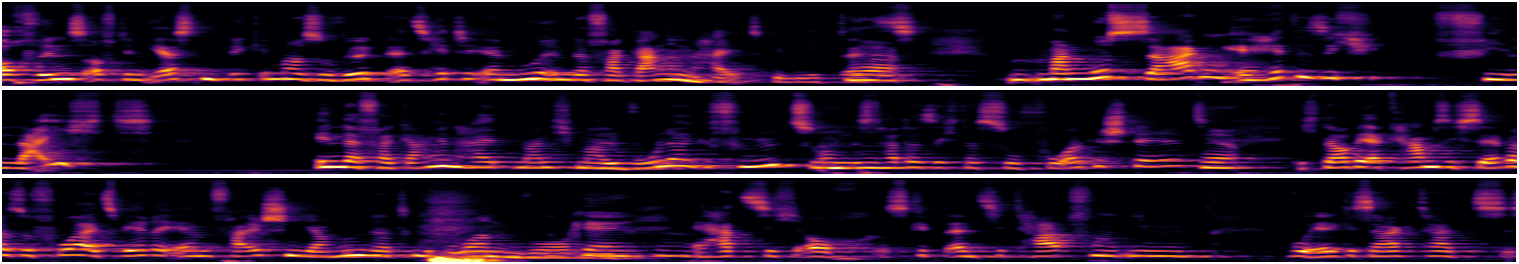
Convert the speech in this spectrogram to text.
auch wenn es auf den ersten Blick immer so wirkt, als hätte er nur in der Vergangenheit gelebt. Ja. Man muss sagen, er hätte sich vielleicht in der Vergangenheit manchmal wohler gefühlt, zumindest mhm. hat er sich das so vorgestellt. Ja. Ich glaube, er kam sich selber so vor, als wäre er im falschen Jahrhundert geboren worden. Okay. Er hat sich auch, es gibt ein Zitat von ihm, wo er gesagt hat,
